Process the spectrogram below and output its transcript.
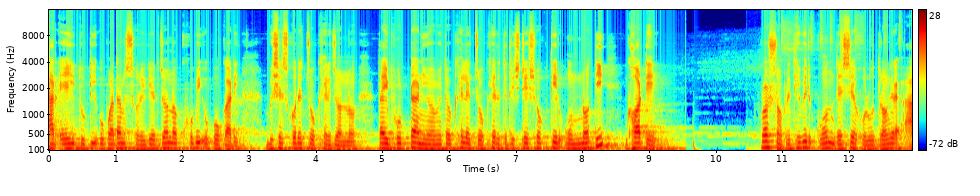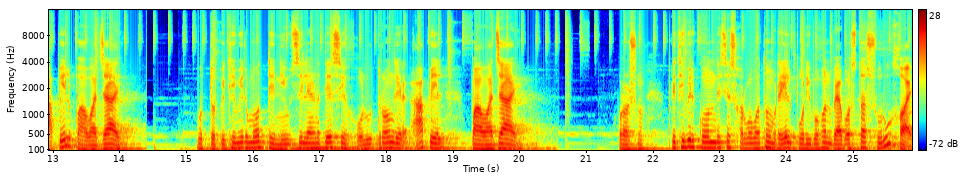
আর এই দুটি উপাদান শরীরের জন্য খুবই উপকারী, বিশেষ করে চোখের জন্য। তাই ভুট্টা নিয়মিত খেলে চোখের দৃষ্টিশক্তির উন্নতি ঘটে। প্রশ্ন, পৃথিবীর কোন দেশে হলুদ রঙের আপেল পাওয়া যায়? উত্তর, পৃথিবীর মধ্যে নিউজিল্যান্ড দেশে হলুদ রঙের আপেল পাওয়া যায়। প্রশ্ন, পৃথিবীর কোন দেশে সর্বপ্রথম রেল পরিবহন ব্যবস্থা শুরু হয়?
